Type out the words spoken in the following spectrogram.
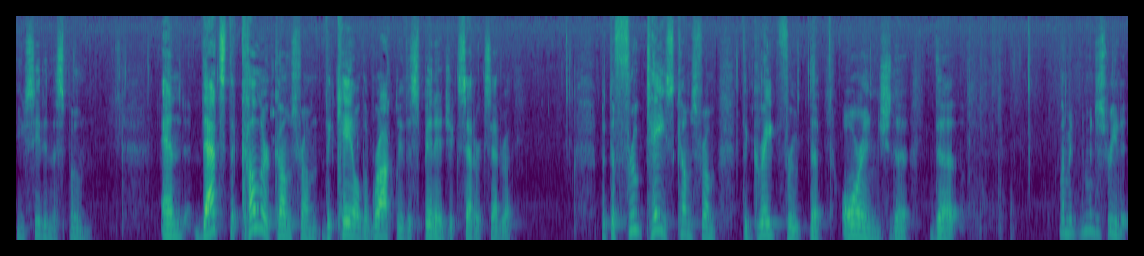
you see it in the spoon. And that's the color comes from the kale, the broccoli, the spinach, et cetera, et cetera. But the fruit taste comes from the grapefruit, the orange, the the. Let me let me just read it.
